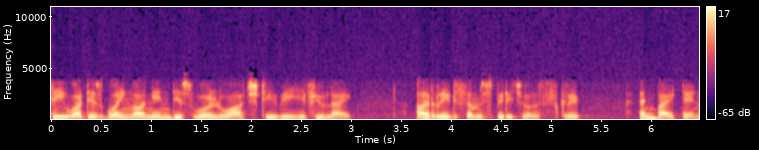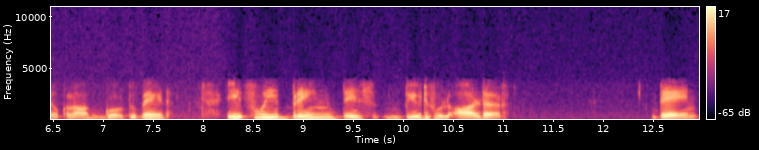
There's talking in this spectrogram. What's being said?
see what is going on in this world, watch TV if you like, or read some spiritual script, and by 10 o'clock go to bed. If we bring this beautiful order, then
